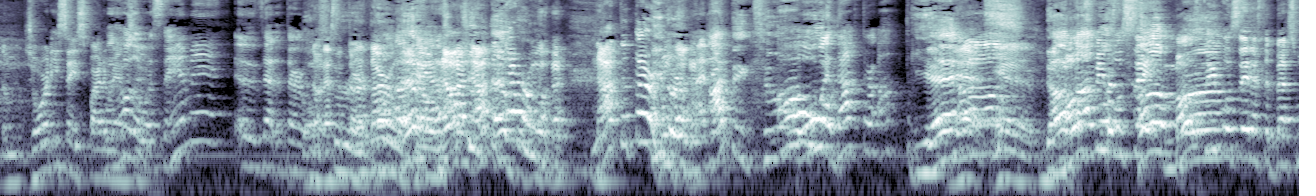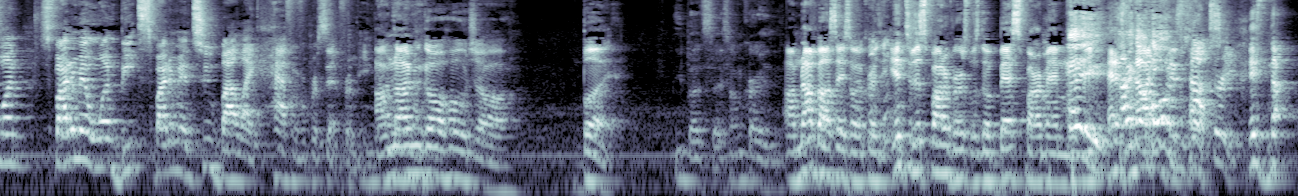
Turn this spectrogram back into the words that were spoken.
The majority say Spider Wait, Man hold Two. on, was Sandman? Is that the third No, one? that's the three. third The third one. Okay, No, okay. not, not the third one. Not the third Either, one. I think two. Oh, with Doctor Octopus. Oh. yeah. Yes. Yeah. Dog, most people say tough, most bruh. people say that's the best one. Spider Man One beats Spider Man Two by like half of a percent for me. I'm not even gonna hold y'all, but You about to say something crazy? I'm not about to say something crazy. Into the Spider Verse was the best Spider-Man movie, Hey, and it's I not can hold even. Top three. It's not.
